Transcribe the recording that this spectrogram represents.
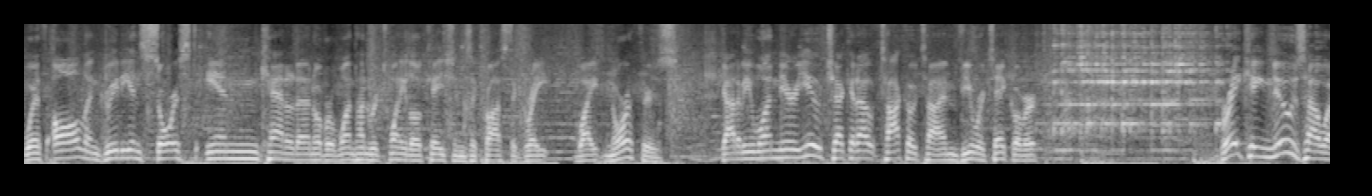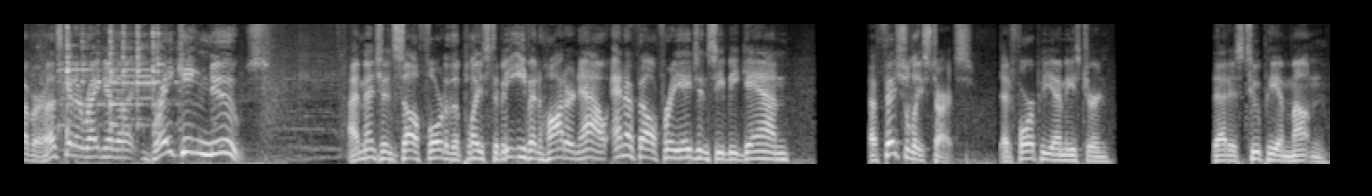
with all ingredients sourced in Canada and over 120 locations across the Great White North. There's got to be one near you. Check it out. Taco Time viewer takeover. Breaking news, however. Let's get it right near the breaking news. I mentioned South Florida, the place to be. Even hotter now. NFL free agency began, officially starts at 4 p.m. Eastern. That is 2 p.m. Mountain,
